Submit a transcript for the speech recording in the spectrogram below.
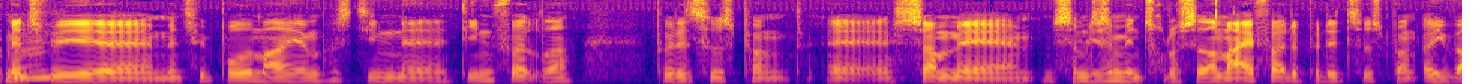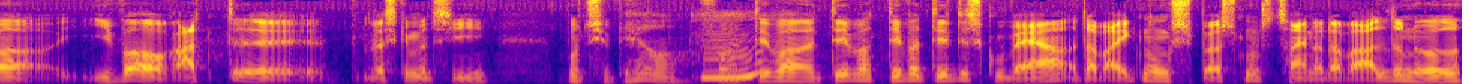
mens, Mhm. vi, øh, mens vi boede meget hjemme hos dine, øh, dine forældre på det tidspunkt, øh, som, øh, som ligesom introducerede mig for det på det tidspunkt. Og I var, I var jo ret, øh, hvad skal man sige, motiveret for, Mhm. mm. det, var, det, var, det var det, det skulle være, og der var ikke nogen spørgsmålstegn, og der var aldrig noget,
